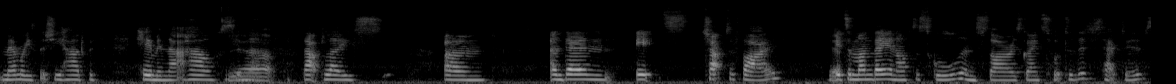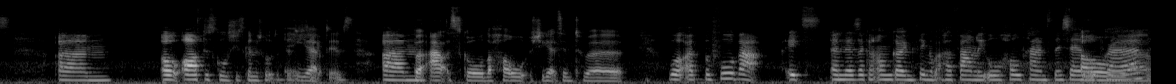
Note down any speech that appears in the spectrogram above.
memories that she had with him in that house in that, Yeah. that place. Um and then it's chapter five. Yep. It's a Monday and after school and Star is going to talk to the detectives. Um oh after school she's going to talk to the detectives. Um, But at school, the whole she gets into a well uh, before that it's and there's like an ongoing thing about her family all hold hands and they say a little oh prayer yeah.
